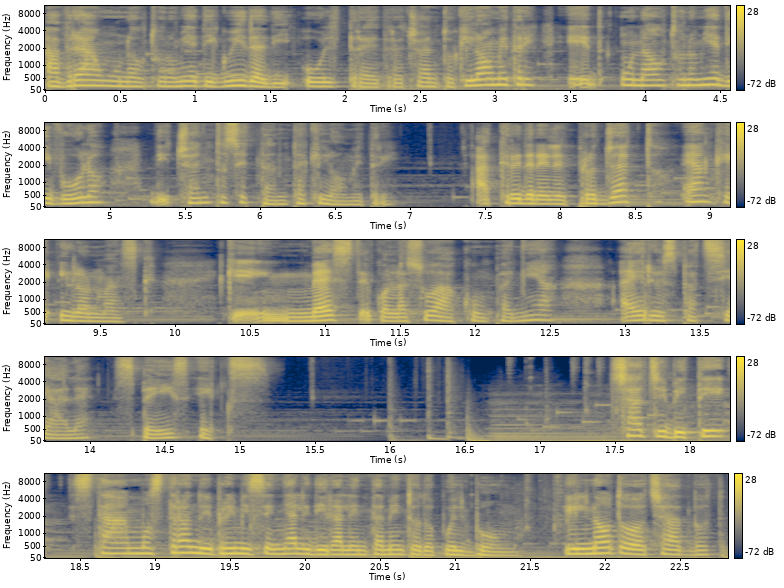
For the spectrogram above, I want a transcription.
avrà un'autonomia di guida di oltre 300 km ed un'autonomia di volo di 170 km. A credere nel progetto è anche Elon Musk, che investe con la sua compagnia aerospaziale SpaceX. ChatGPT sta mostrando i primi segnali di rallentamento dopo il boom. Il noto chatbot,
